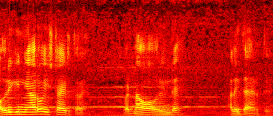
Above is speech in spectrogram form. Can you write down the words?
ಅವ್ರಿಗಿನ್ಯಾರೋ ಇಷ್ಟ ಇರ್ತಾರೆ ಬಟ್ ನಾವು ಅವ್ರ ಹಿಂದೆ ಅಲಿತಾ ಇರ್ತೀವಿ.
